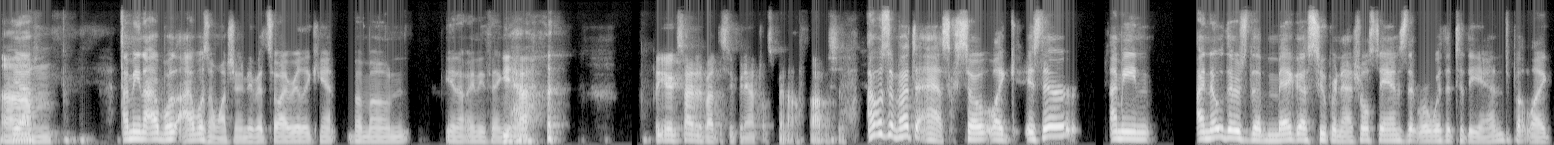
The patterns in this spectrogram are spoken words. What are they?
Yeah. Um, I mean, I was I wasn't watching any of it, so I really can't bemoan, you know, anything. yeah. but you're excited about the Supernatural spinoff, obviously. I was about to ask. So, like, is there? I mean, I know there's the mega supernatural stands that were with it to the end, but like,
